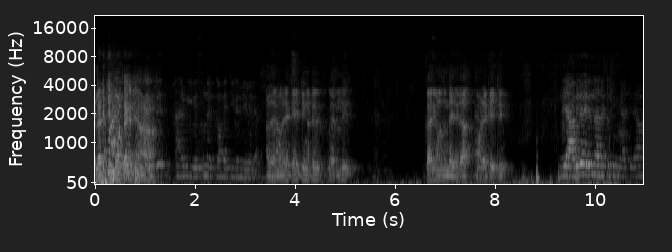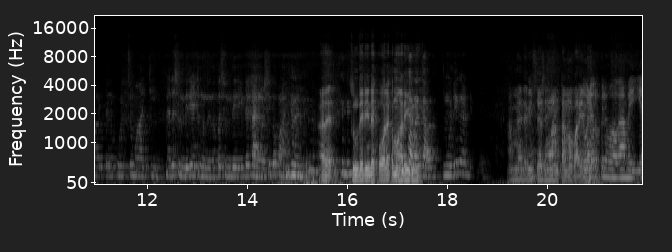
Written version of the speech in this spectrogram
എല്ലാടക്കും മുട്ടയൊക്കെ ആ. വീഡിയോസ് എടുക്കാൻ പറ്റിയിട്ടുണ്ടായിരുന്നില്ല അതെ മഴയൊക്കെ ആയിട്ട് ഇങ്ങോട്ട് വരൽ കാര്യങ്ങളൊന്നും ഉണ്ടായിരുന്നില്ല. മഴയൊക്കെ ആയിട്ട്. ഇന്ന് രാവിലെ വരും പറഞ്ഞിട്ട് കുഞ്ഞാത്തി രാവിലെ തന്നെ കുളിച്ച് മാറ്റി. നല്ല സുന്ദരിയായിട്ട് നിന്നിരുന്നു. അപ്പൊ സുന്ദരിന്റെ കൺവശൊക്കെ പാഞ്ഞു അതെ സുന്ദരിന്റെ കോലൊക്കെ മാറി മുടി കണ്ടു അമ്മേന്റെ വിശേഷങ്ങളാണ് അമ്മ പറയുന്നത് പോകാൻ വയ്യ.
